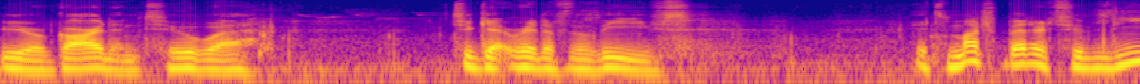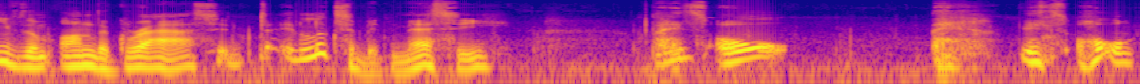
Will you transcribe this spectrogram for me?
your garden to uh, to get rid of the leaves. It's much better to leave them on the grass. It, it looks a bit messy, but it's all it's all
